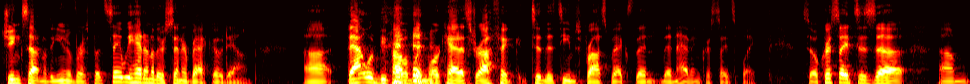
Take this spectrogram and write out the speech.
jinx out into the universe, but say we had another center back go down, uh, that would be probably more catastrophic to the team's prospects than than having Chris Seitz play. So Chris Seitz is, uh, um,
